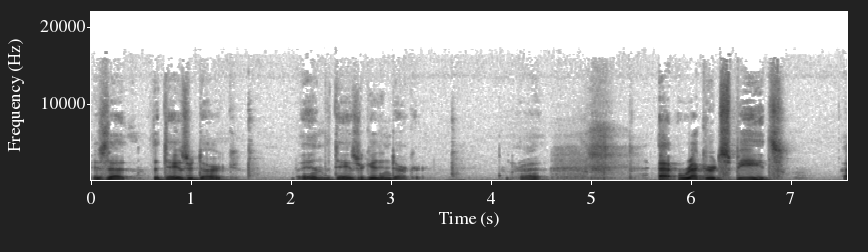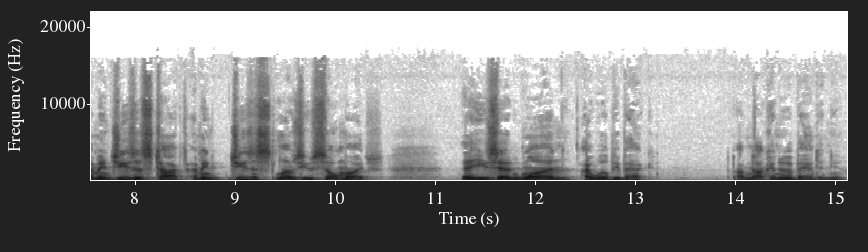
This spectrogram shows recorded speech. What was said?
is that the days are dark, and the days are getting darker. Right? At record speeds. I mean, Jesus talked. I mean, Jesus loves you so much that he said, One, I will be back. I'm not going to abandon you.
